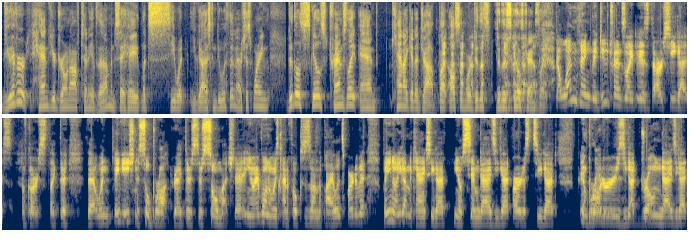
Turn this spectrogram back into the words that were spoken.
Do you ever hand your drone off to any of them and say, hey, let's see what you guys can do with it? And I was just wondering, do those skills translate and can I get a job? But also more, do this do the skills translate? The one thing they do translate is the RC guys, of course. Like the the when aviation is so broad, right? There's there's so much. Uh, you know, everyone always kind of focuses on the pilots part of it, but you know, you got mechanics, you got you know sim guys, you got artists, you got embroiderers, you got drone guys, you got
